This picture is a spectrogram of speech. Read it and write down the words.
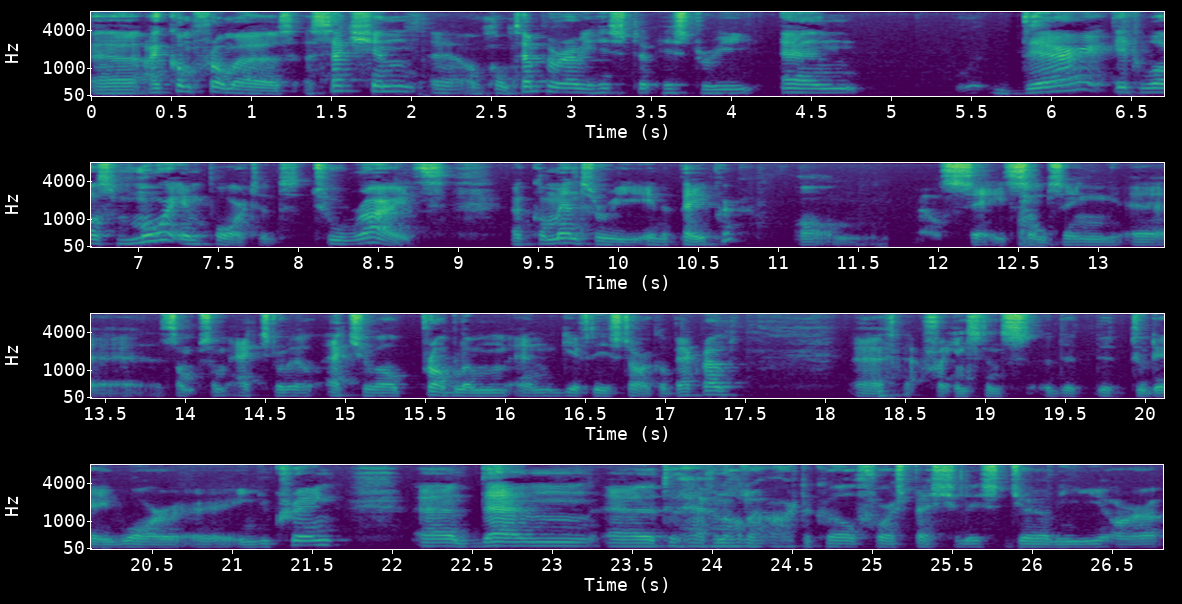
uh, I come from a, a section on contemporary hist- history, and there it was more important to write a commentary in a paper on well, say something uh, some some actual actual problem and give the historical background uh, for instance, the, the today war uh, in Ukraine, and then uh, to have another article for a specialist journey or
